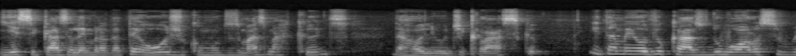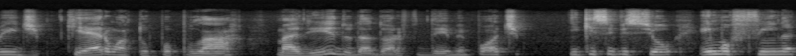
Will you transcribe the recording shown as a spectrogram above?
E esse caso é lembrado até hoje como um dos mais marcantes da Hollywood clássica. E também houve o caso do Wallace Reed, que era um ator popular, marido da Dorothy Davenport, e que se viciou em morfina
